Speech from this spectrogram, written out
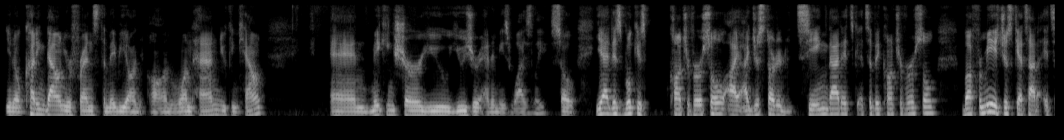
you know, cutting down your friends to maybe on on one hand you can count and making sure you use your enemies wisely. So, yeah, this book is controversial. I, I just started seeing that it's it's a bit controversial, but for me, it just gets out. It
